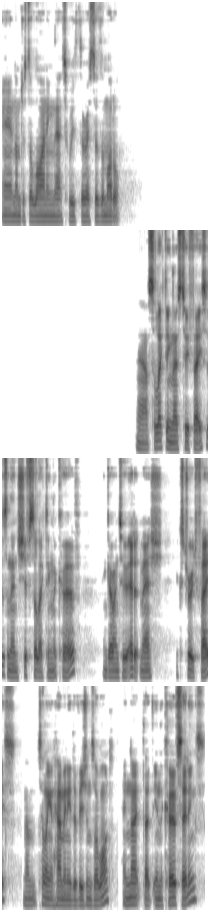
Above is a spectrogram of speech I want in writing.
and I'm just aligning that with the rest of the model. Now selecting those two faces and then shift selecting the curve and go into Edit Mesh, Extrude Face, and I'm telling it how many divisions I want. And note that in the curve settings,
